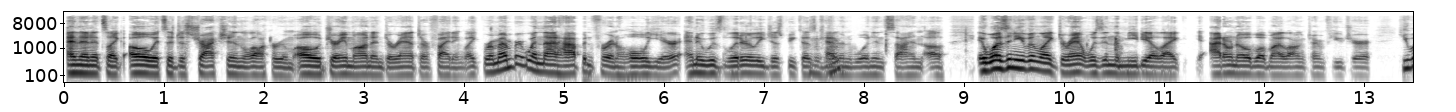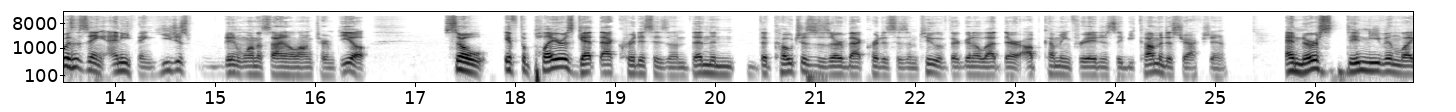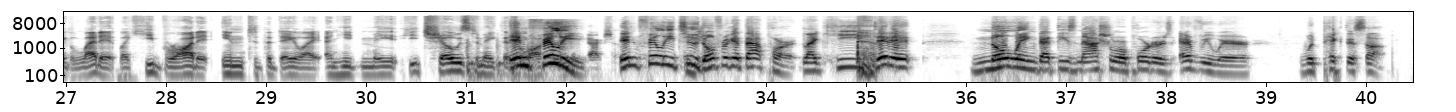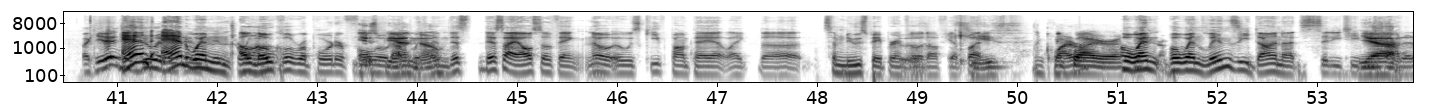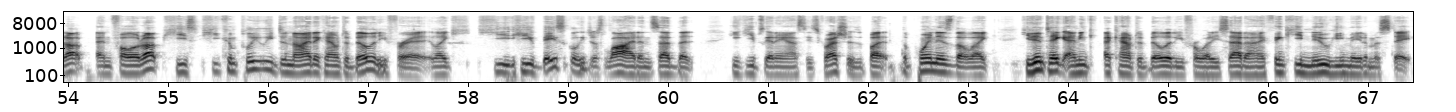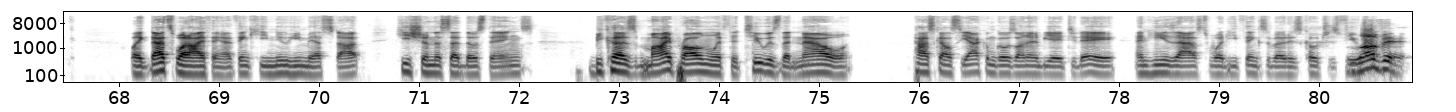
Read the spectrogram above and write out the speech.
and then it's like, oh, it's a distraction in the locker room. Oh, Draymond and Durant are fighting. Like, remember when that happened for a whole year? And it was literally just because Mhm. Kevin wouldn't sign a. It wasn't even like Durant was in the media, like, I don't know about my long term future. He wasn't saying anything. He just didn't want to sign a long term deal. So if the players get that criticism, then the the coaches deserve that criticism too. If they're going to let their upcoming free agency become a distraction, and Nurse didn't even like let it. Like he brought it into the daylight, and he made he chose to make this In a locker room Philly. in Philly too. Don't forget that part. Like he did it, knowing that these national reporters everywhere would pick this up. Like he didn't just and do it and in- when in a local reporter followed up ESPN, with no? him, this this I also think no, oh. it was Keith Pompey at like the some newspaper in Ugh, Philadelphia, but Keith. Inquirer. Inquirer. But when but when Lindsey Dunn at City TV Yeah. brought it up and followed up, he's he completely denied accountability for it. Like he he basically just lied and said that he keeps getting asked these questions. But the point is that like he didn't take any accountability for what he said, and I think he knew he made a mistake. Like that's what I think. I think he knew he messed up. He shouldn't have said those things. Because my problem with it too is that now Pascal Siakam goes on NBA Today and he is asked what he thinks about his coach's future. Love it.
